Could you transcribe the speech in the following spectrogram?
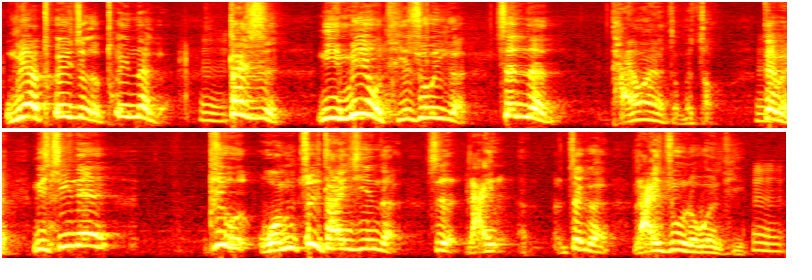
我们要推这个推那个，嗯，但是你没有提出一个真的台湾要怎么走，对不对？你今天，譬如我们最担心的是来这个来住的问题，嗯，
